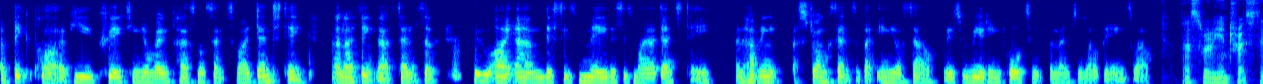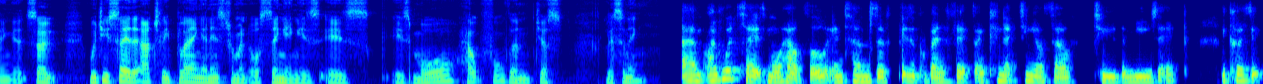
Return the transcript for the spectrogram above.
a big part of you creating your own personal sense of identity. And I think that sense of who I am, this is me, this is my identity, and having a strong sense of that in yourself is really important for mental well-being as well. That's really interesting. Uh, So, would you say that actually playing an instrument or singing is is is more helpful than just listening? Um, I would say it's more helpful in terms of physical benefits and connecting yourself to the music because it,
